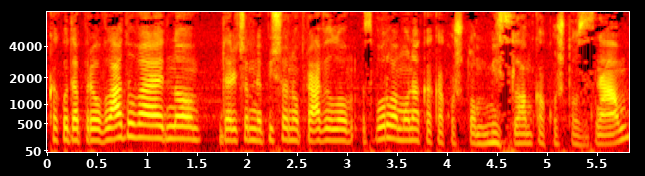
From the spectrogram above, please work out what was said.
како да преовладува едно, да речем, непишано правило, зборувам онака како што мислам, како што знам,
